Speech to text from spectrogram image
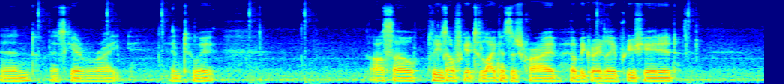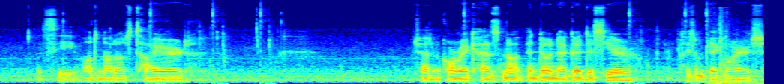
And let's get right into it. Also please don't forget to like and subscribe. It'll be greatly appreciated. Let's see maldonado's tired Chas McCormick has not been doing that good this year. Play some Jake Meyers.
